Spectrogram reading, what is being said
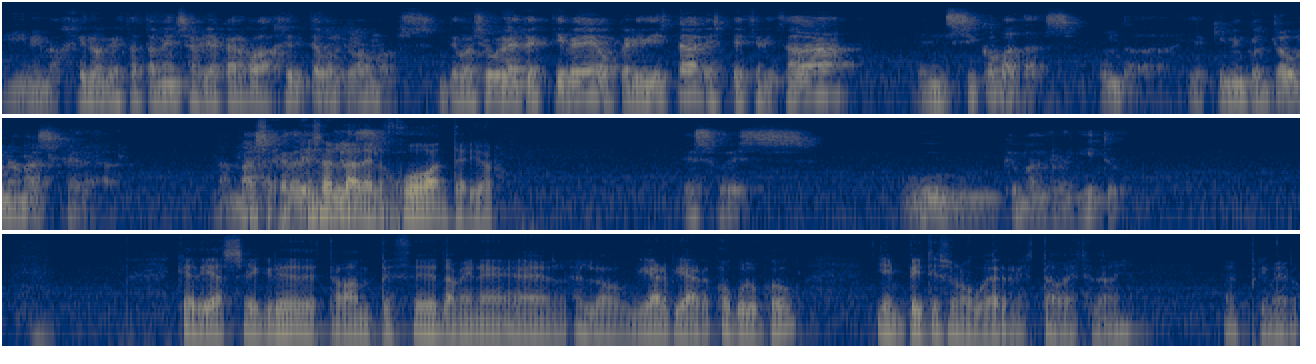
Y me imagino que esta también se habría cargo a gente porque, vamos, debo ser una detective o periodista especializada en psicópatas. Y aquí me encontró una máscara. La esa, máscara esa es la del juego anterior. Eso es. Uh, qué mal rollito. Que Días Secret estaba en PC, también en, en los Gear VR Oculus Go y en PlayStation VR estaba este también. El primero.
